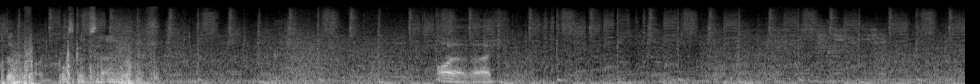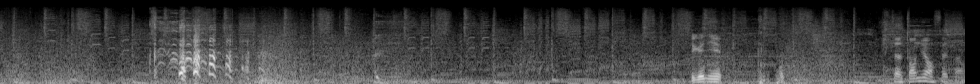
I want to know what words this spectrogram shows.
On doit faire une course comme ça un jour. Oh la vache. J'ai gagné. J'ai attendu en fait. Hein.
